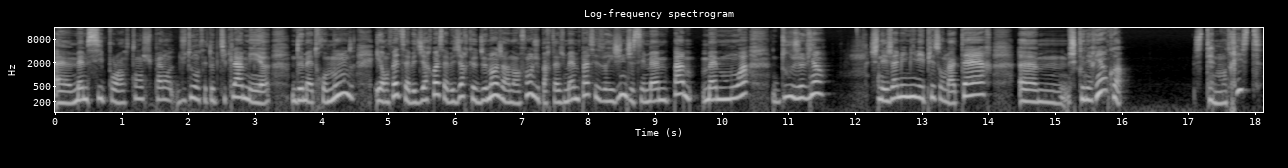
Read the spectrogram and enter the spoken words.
euh, même si pour l'instant je suis pas du tout dans cette optique-là, mais euh, de mettre au monde. Et en fait, ça veut dire quoi? Ça veut dire que demain j'ai un enfant, je partage même pas ses origines, je sais même pas, même moi, d'où je viens. Je n'ai jamais mis les pieds sur ma terre, je connais rien quoi. C'est tellement triste.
